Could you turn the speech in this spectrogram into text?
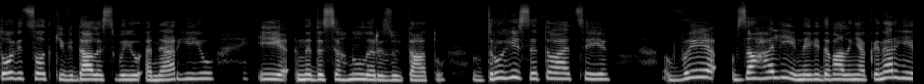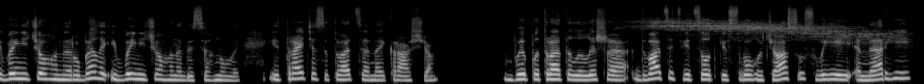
100% віддали свою енергію і не досягнули результату. В другій ситуації ви взагалі не віддавали ніякої енергії, ви нічого не робили і ви нічого не досягнули. І третя ситуація найкраща. Ви потратили лише 20% свого часу, своєї енергії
